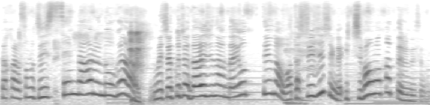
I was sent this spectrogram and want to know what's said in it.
だからその実践があるのがめちゃくちゃ大事なんだよっていうのは私自身が一番分かってるんですよね。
